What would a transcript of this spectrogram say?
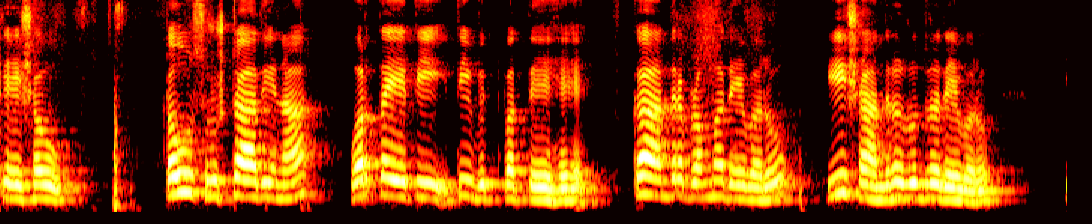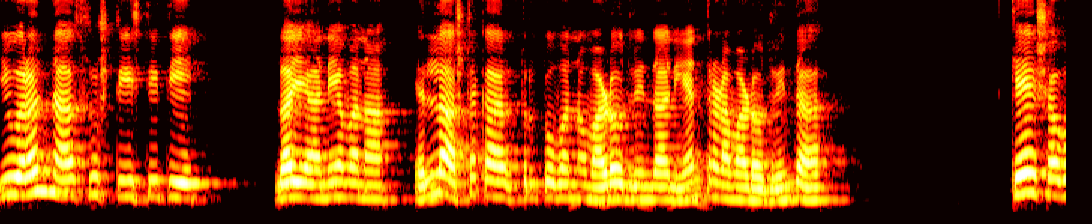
ಕೇಶವು ತೌ ಸೃಷ್ಟಾದಿನ ವರ್ತಯತಿ ಇತಿ ವ್ಯುತ್ಪತ್ತೇ ಕ ಅಂದರೆ ಬ್ರಹ್ಮದೇವರು ಈಶ ಅಂದರೆ ರುದ್ರದೇವರು ಇವರನ್ನು ಸೃಷ್ಟಿ, ಸ್ಥಿತಿ, ಲಯ, ನಿಯಮನ ಎಲ್ಲ ಅಷ್ಟಕರ್ತೃತ್ವವನ್ನು ಮಾಡೋದ್ರಿಂದ, ನಿಯಂತ್ರಣ ಮಾಡೋದ್ರಿಂದ ಕೇಶವ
